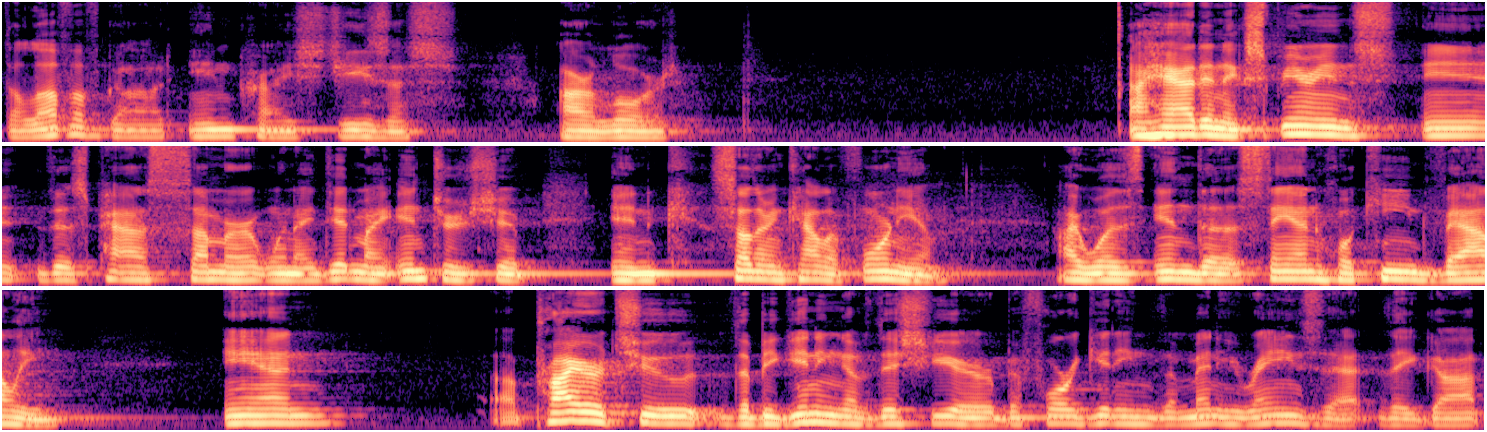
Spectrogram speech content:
the love of God in Christ Jesus our Lord. I had an experience in this past summer when I did my internship in Southern California. I was in the San Joaquin Valley. And uh, prior to the beginning of this year, before getting the many rains that they got,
